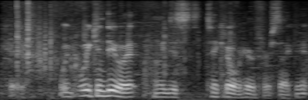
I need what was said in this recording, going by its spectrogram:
Okay, we, we can do it. Let me just take it over here for a second.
